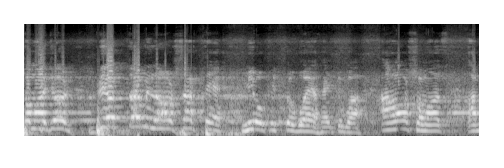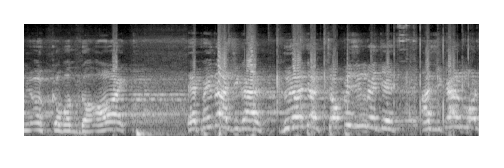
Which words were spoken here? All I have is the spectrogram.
সমাজের বৃহত্তর মিলনের স্বার্থে মি অপিত্র বয়া খাইতুবা আহ সমাজ, আমি ঐক্যবদ্ধ হয়। এপিতে আজকাল দুই হাজার চব্বিশ ইংরেজি আজকাল মোর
